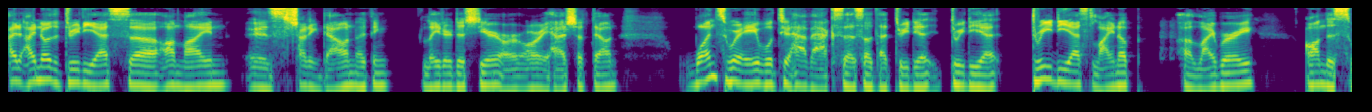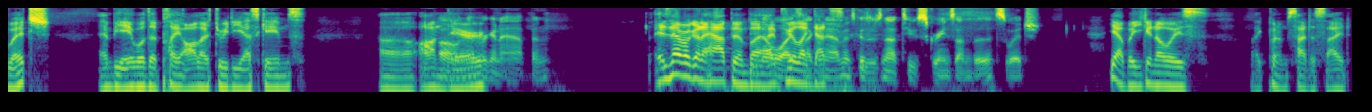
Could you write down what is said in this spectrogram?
I I know the 3DS uh, online is shutting down. I think later this year, or already has shut down. Once we're able to have access of that 3D 3D 3DS lineup uh, library on the Switch and be able to play all our 3DS games uh, on Oh, there, never gonna happen. It's never gonna happen. But you know I feel like not gonna that's happen because there's not two screens on the Switch. yeah. But you can always like put them side to side.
